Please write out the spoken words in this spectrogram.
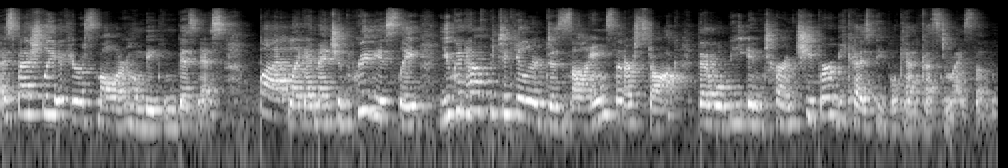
especially if you're a smaller home baking business. But like I mentioned previously, you can have particular designs that are stock that will be in turn cheaper because people can't customize them.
